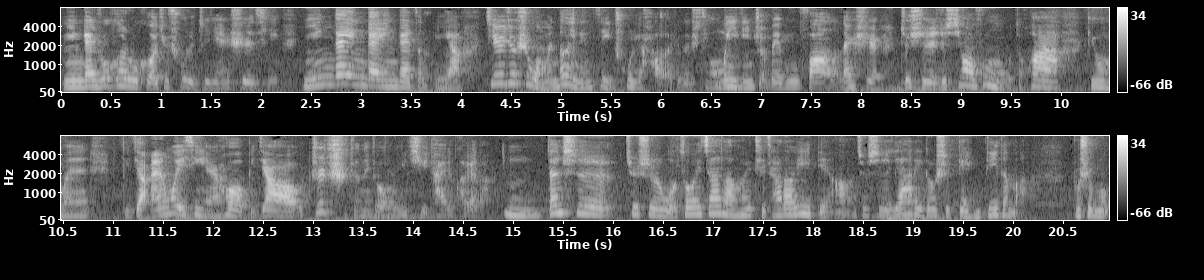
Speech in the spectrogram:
你应该如何如何去处理这件事情，你应该应该应该怎么样。其实就是我们都已经自己处理好了这个事情，我们已经准备不放了。但是就是就希望父母的话给我们。比较安慰性，然后比较支持的那种语气语态就可以了。嗯，但是就是我作为家长会体察到一点啊，就是压力都是点滴的嘛，不是某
